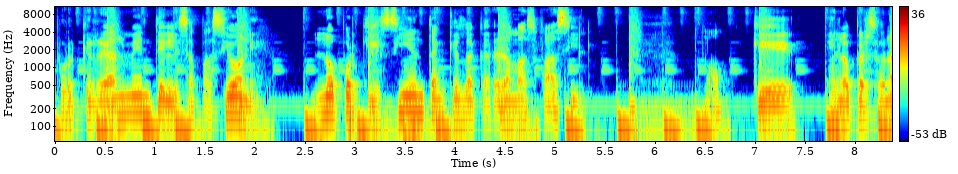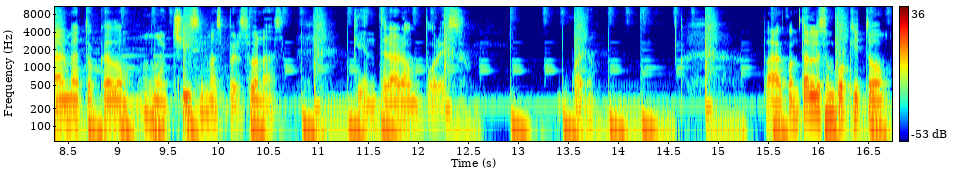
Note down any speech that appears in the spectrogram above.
porque realmente les apasione, no porque sientan que es la carrera más fácil, ¿no? Que en lo personal me ha tocado muchísimas personas que entraron por eso. Bueno, para contarles un poquito,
